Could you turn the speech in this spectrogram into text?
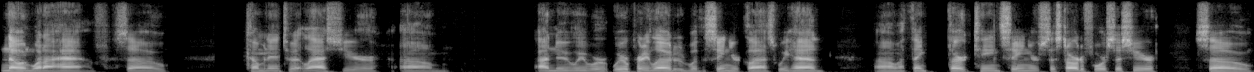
knowing what I have. So coming into it last year, um, I knew we were we were pretty loaded with the senior class. We had, um, I think, 13 seniors that started for us this year. So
